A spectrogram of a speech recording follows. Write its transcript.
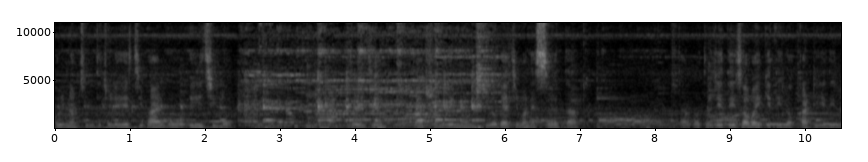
হরিনাম শুনতে চলে গেছি ভাইয়ের বউ গিয়েছিল। এই যে তার সঙ্গে নন্টিও গেছে মানে শ্বেতা। তারপর তো যেতেই সবাইকে তিলক কাটিয়ে দিল।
